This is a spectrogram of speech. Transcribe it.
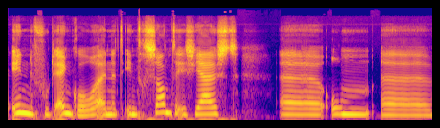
in de voet-enkel. En het interessante is juist uh, om, uh,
